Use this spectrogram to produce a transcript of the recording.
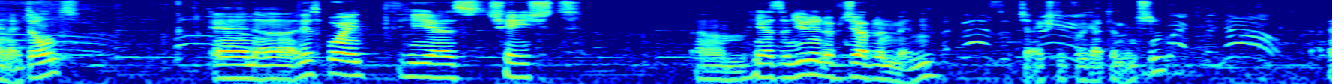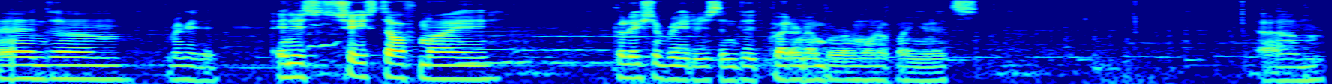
and I don't. And uh, at this point, he has chased. Um, he has a unit of javelin men, which I actually forgot to mention. And um, did. And he's chased off my Galatian Raiders and did quite a number on one of my units. Um,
